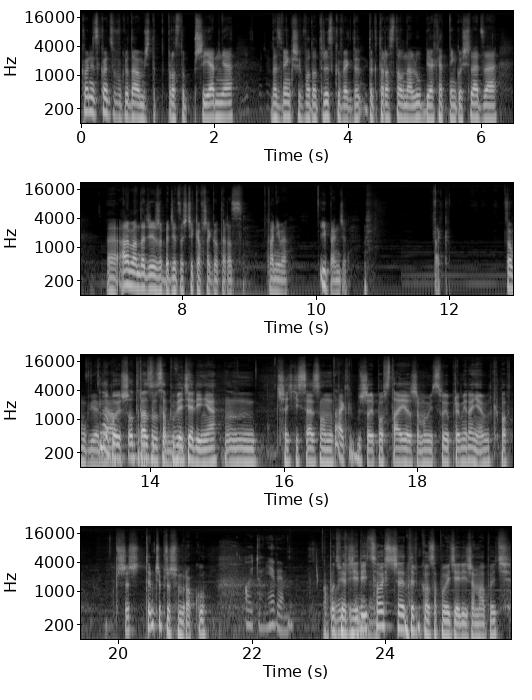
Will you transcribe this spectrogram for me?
Koniec końców wyglądało mi się to po prostu przyjemnie, bez większych wodotrysków, jak do, doktora Stone'a lubię, chętnie go śledzę, e, ale mam nadzieję, że będzie coś ciekawszego teraz w anime. I będzie. tak. To mówiłem No ja. bo już od razu Tak, zapowiedzieli, nie? Mm, Trzeci sezon, Tak. że powstaje, że ma mieć swoją premierę, nie wiem, chyba w przysz... tym czy przyszłym roku. Oj, to nie wiem. A, Potwierdzili coś, czy tylko zapowiedzieli, że ma być?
